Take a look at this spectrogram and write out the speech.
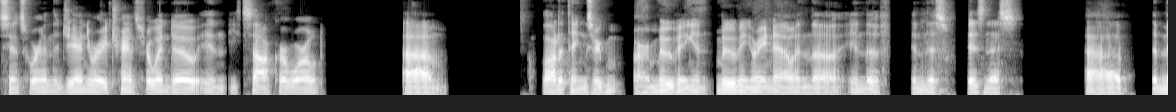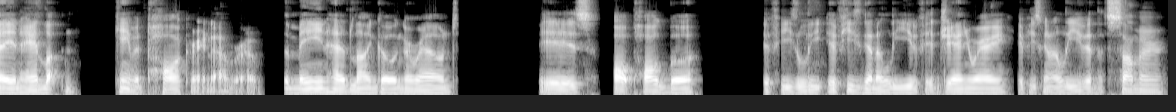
since we're in the January transfer window in the soccer world. Um, a lot of things are are moving and moving right now in the in the in this business. Uh, the main hand can't even talk right now, bro the main headline going around is Paul Pogba if he's le- if he's gonna leave in January, if he's gonna leave in the summer.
